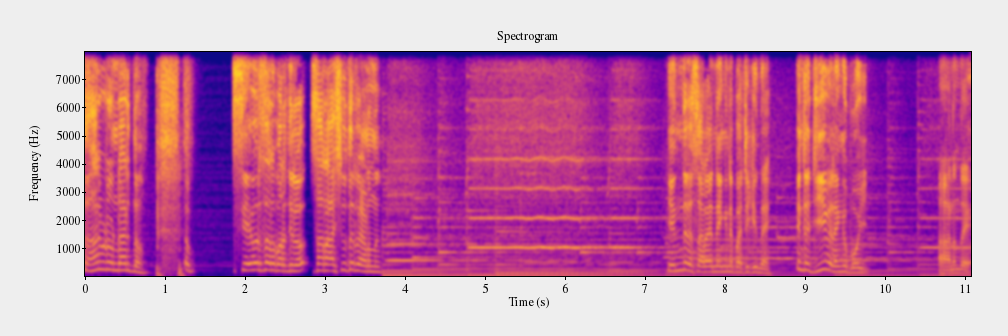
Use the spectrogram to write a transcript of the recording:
സാർ ഇവിടെ ഉണ്ടായിരുന്നോ? സേവർ സാർ പറഞ്ഞല്ലോ സാർ ആശുപത്രിയിലാണെന്ന്. എന്തിനാ സാറേ എന്നെ ഇങ്ങനെ പറ്റിക്കുന്നേ? എന്റെ ജീവൻ അങ്ങ് പോയി. ആനന്ദേ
